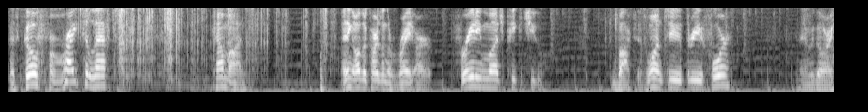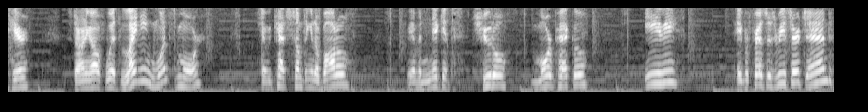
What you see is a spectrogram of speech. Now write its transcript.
Let's go from right to left. Come on. I think all the cards on the right are pretty much Pikachu boxes. One, two, three, four. And then we go right here. Starting off with Lightning once more. Can we catch something in a bottle? We have a Nickit, Chewtle, Morpeko, Eevee, a Professor's Research, and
